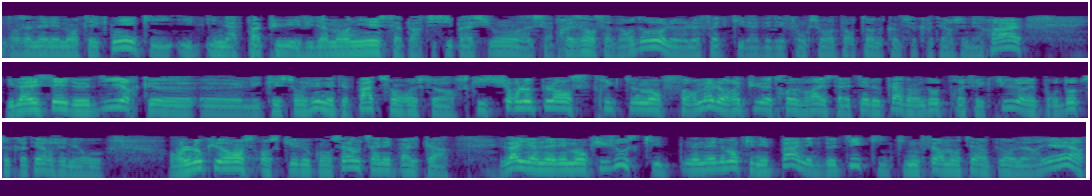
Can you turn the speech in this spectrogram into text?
dans un élément technique, il, n'a pas pu évidemment nier sa participation, euh, sa présence à Bordeaux, le, fait qu'il avait des fonctions importantes comme secrétaire général. Il a essayé de dire que euh, les questions juives n'étaient pas de son ressort, ce qui sur le plan strictement formel aurait pu être vrai. Ça a été le cas dans d'autres préfectures et pour d'autres secrétaires généraux. En l'occurrence, en ce qui le concerne, ça n'est pas le cas. Là, il y a un élément qui joue, un élément qui n'est pas anecdotique, qui, nous fait remonter un peu en arrière.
